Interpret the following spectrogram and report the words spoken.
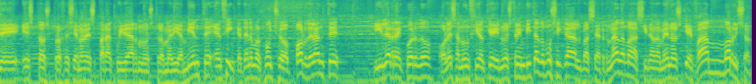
de estos profesionales para cuidar nuestro medio ambiente? En fin, que tenemos mucho por delante. Y les recuerdo o les anuncio que nuestro invitado musical va a ser nada más y nada menos que Van Morrison.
